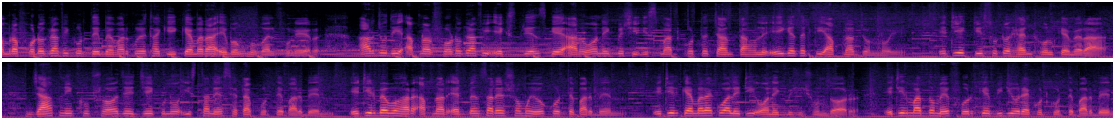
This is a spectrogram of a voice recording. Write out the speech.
আমরা ফটোগ্রাফি করতে ব্যবহার করে থাকি ক্যামেরা এবং মোবাইল ফোনের। আর যদি আপনার ফটোগ্রাফি এক্সপিরিয়েন্সকে আরও অনেক বেশি স্মার্ট করতে চান, তাহলে এই গ্যাজেটটি আপনার জন্যই। এটি একটি ছোট হ্যান্ড হোল্ড ক্যামেরা, যা আপনি খুব সহজেই যে কোনো স্থানে সেট করতে পারবেন। এটির ব্যবহার আপনার অ্যাডভেঞ্চারের সময়ও করতে পারবেন। এটির ক্যামেরা কোয়ালিটি অনেক বেশি সুন্দর। এটির মাধ্যমে ফোর ভিডিও রেকর্ড করতে পারবেন।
